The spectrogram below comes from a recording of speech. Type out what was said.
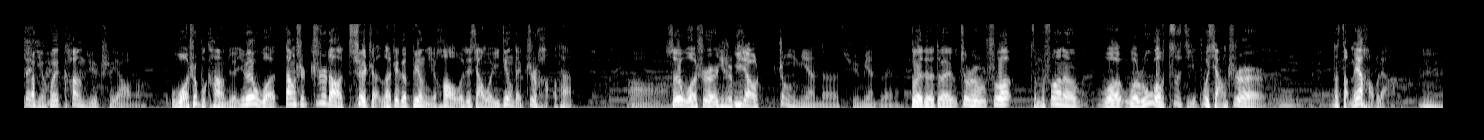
那你会抗拒吃药吗？我是不抗拒，因为我当时知道确诊了这个病以后，我就想我一定得治好它。哦，所以我是你是比较正面的去面对的。对对对，就是说怎么说呢？我我如果自己不想治，嗯那怎么也好不了，嗯，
